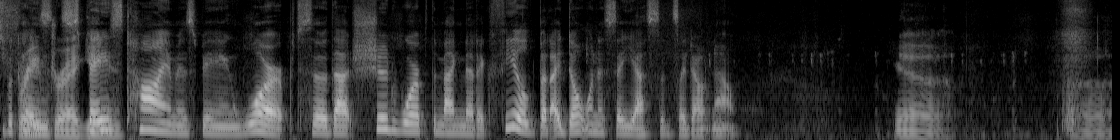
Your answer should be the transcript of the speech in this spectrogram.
Does frame Because dragging space time is being warped, so that should warp the magnetic field, but I don't want to say yes since I don't know. Yeah. Uh,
